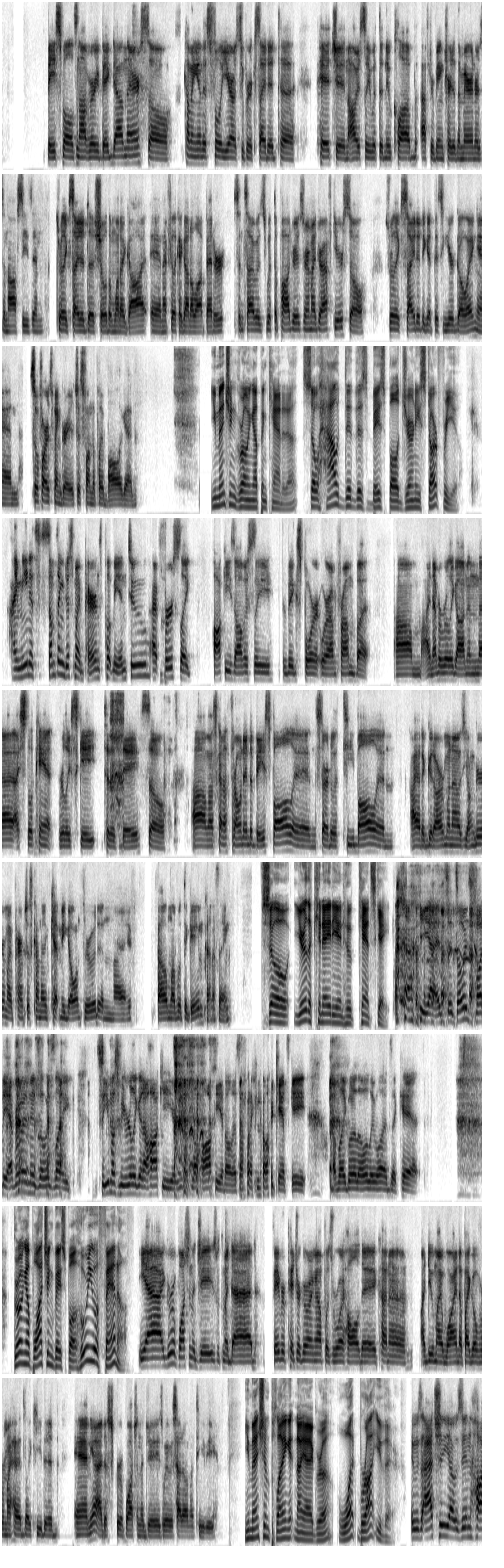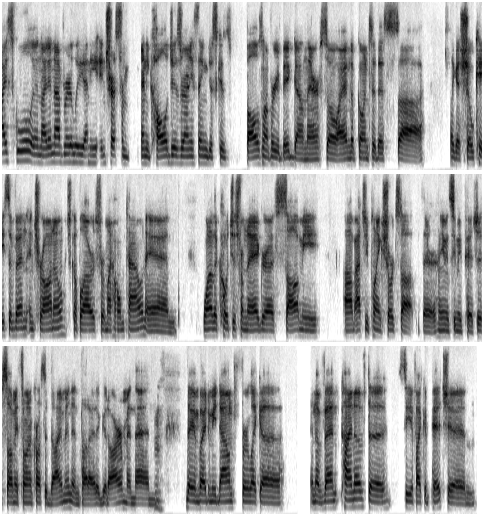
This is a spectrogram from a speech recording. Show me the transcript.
baseball is not very big down there. So coming in this full year, I was super excited to pitch and obviously with the new club after being traded the Mariners in the offseason. It's really excited to show them what I got. And I feel like I got a lot better since I was with the Padres during my draft year. So it's really excited to get this year going. And so far it's been great. It's just fun to play ball again. You mentioned growing up in Canada. So how did this baseball journey start for you? I mean, it's something just my parents put me into. At first, like hockey's obviously the big sport where I'm from, but um, I never really got in that. I still can't really skate to this day. So um, I was kind of thrown into baseball and started with t-ball and I had a good arm when I was younger. My parents just kind of kept me going through it and I fell in love with the game kind of thing. So you're the Canadian who can't skate. yeah, it's it's always funny. Everyone is always like, "So you must be really good at hockey, or you must love hockey and all this." I'm like, "No, I can't skate." I'm like one of the only ones that can't. Growing up watching baseball, who are you a fan of? Yeah, I grew up watching the Jays with my dad. Favorite pitcher growing up was Roy Halladay. Kind of, I do my wind up, I go over my head like he did. And yeah, I just grew up watching the Jays. We always had it on the TV. You mentioned playing at Niagara. What brought you there? It was actually, I was in high school and I didn't have really any interest from any colleges or anything just because ball's not very big down there. So I ended up going to this, uh, like a showcase event in Toronto, which a couple hours from my hometown. And one of the coaches from Niagara saw me um, actually playing shortstop there. They didn't even see me pitch. They saw me throwing across the diamond and thought I had a good arm. And then hmm. they invited me down for like a an event kind of to see if I could pitch. And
